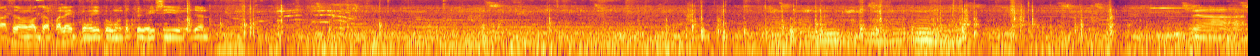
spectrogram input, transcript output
Iwasan mo magkapalit, kaya pumutok yung ECU mo dyan. Yan.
